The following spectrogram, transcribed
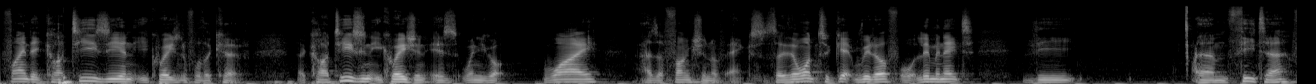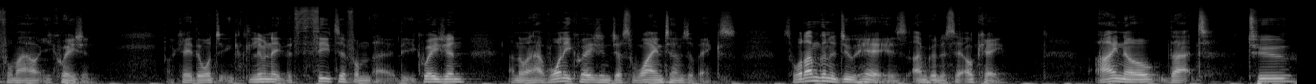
find a Cartesian equation for the curve. A Cartesian equation is when you got y as a function of x. So they want to get rid of or eliminate the um, theta from our equation. Okay, they want to eliminate the theta from the, the equation and they want to have one equation, just y in terms of x. So what I'm going to do here is I'm going to say, okay, I know that 2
